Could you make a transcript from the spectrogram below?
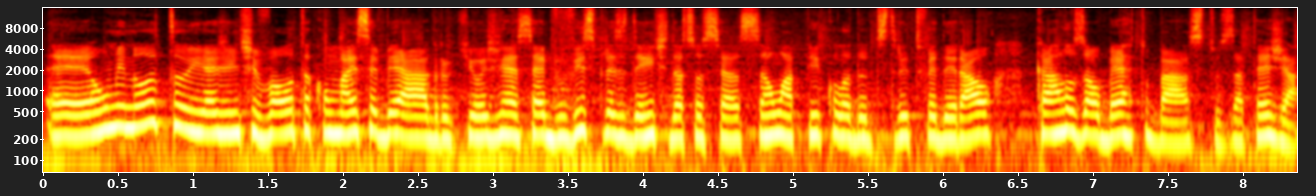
É, um minuto e a gente volta com mais CB Agro, que hoje recebe o vice-presidente da Associação Apícola do Distrito Federal, Carlos Alberto Bastos. Até já.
